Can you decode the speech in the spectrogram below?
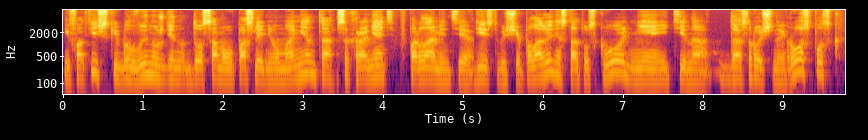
и фактически был вынужден до самого последнего момента сохранять в парламенте действующее положение, статус-кво, не идти на досрочный распуск,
